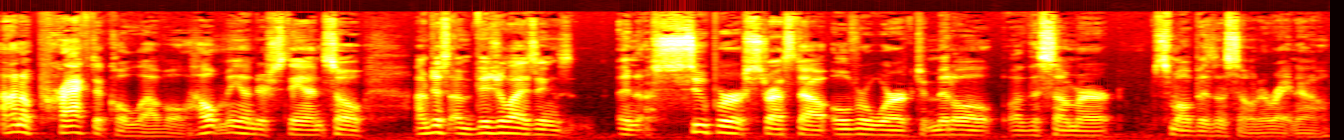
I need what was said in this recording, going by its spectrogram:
On a practical level, help me understand. So I'm just, I'm visualizing a super stressed out, overworked, middle of the summer small business owner right now.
